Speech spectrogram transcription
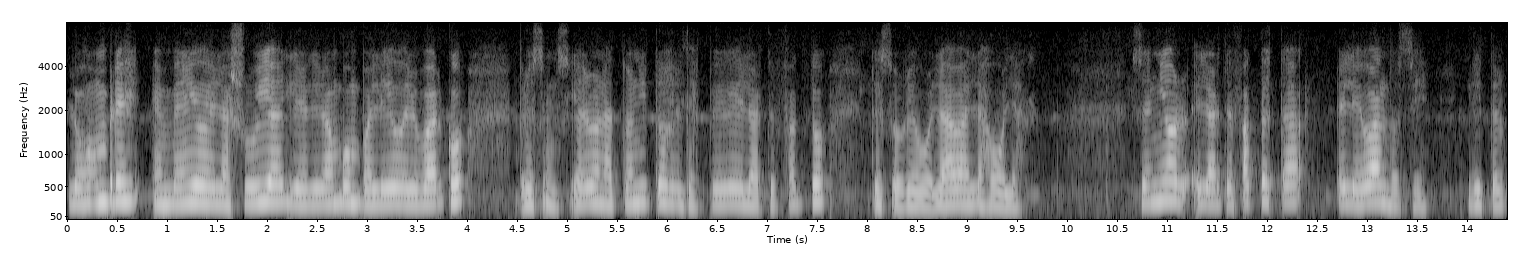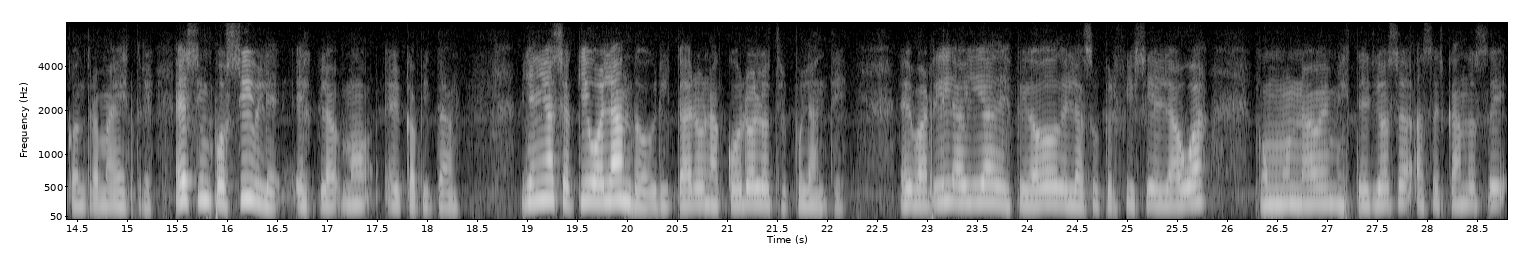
Los hombres, en medio de la lluvia y el gran bombaleo del barco, presenciaron atónitos el despegue del artefacto que sobrevolaba las olas. Señor, el artefacto está elevándose, gritó el contramaestre. Es imposible, exclamó el capitán. Viene hacia aquí volando, gritaron a coro los tripulantes. El barril había despegado de la superficie del agua como un ave misteriosa acercándose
